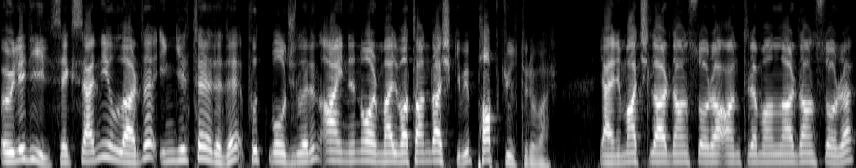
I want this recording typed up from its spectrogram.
öyle değil. 80'li yıllarda İngiltere'de de futbolcuların aynı normal vatandaş gibi pub kültürü var. Yani maçlardan sonra, antrenmanlardan sonra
